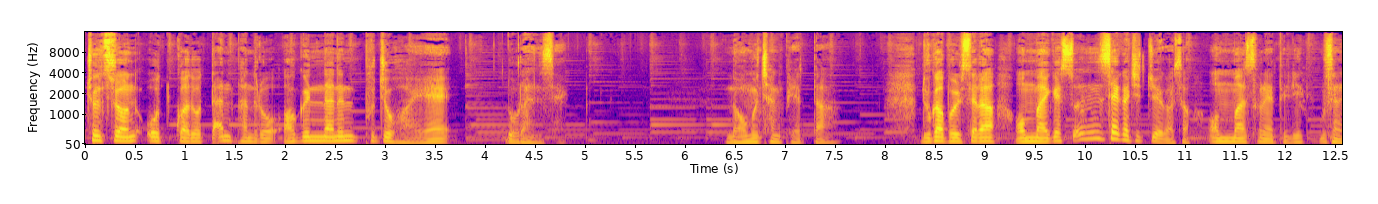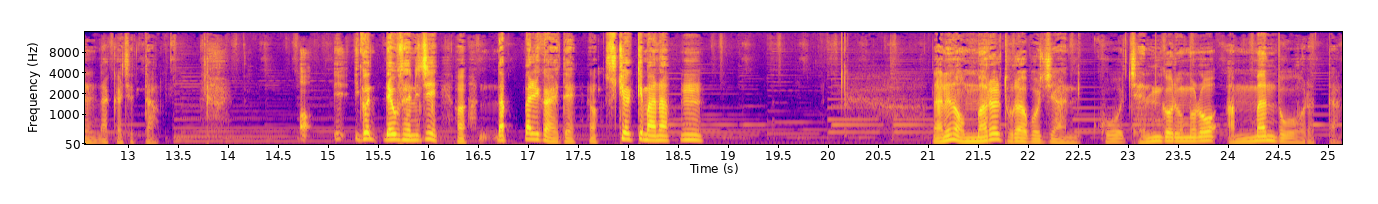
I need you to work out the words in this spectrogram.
촌스러운 옷과도 딴판으로 어긋나는 부조화의 노란색. 너무 창피했다. 누가 볼세라 엄마에게 쏜새같이 뛰어가서 엄마 손에 들린 우산을 낚아챘다. 어, 이, 이건 내 우산이지? 어, 나 빨리 가야 돼. 어, 수리할 게 많아. 응. 나는 엄마를 돌아보지 않고 젠 걸음으로 앞만 보고 걸었다.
